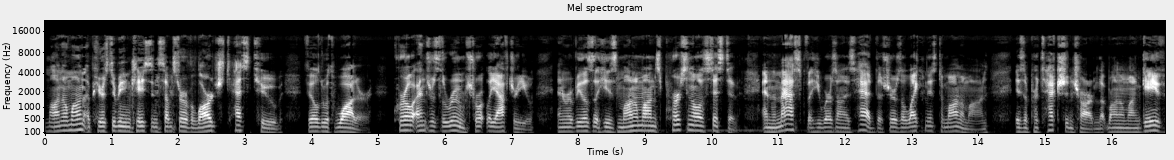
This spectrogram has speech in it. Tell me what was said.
Monomon appears to be encased in some sort of large test tube filled with water. Quirrell enters the room shortly after you, and reveals that he is Monomon's personal assistant, and the mask that he wears on his head that shares a likeness to Monomon is a protection charm that Monomon gave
